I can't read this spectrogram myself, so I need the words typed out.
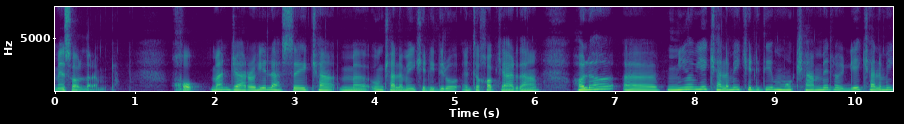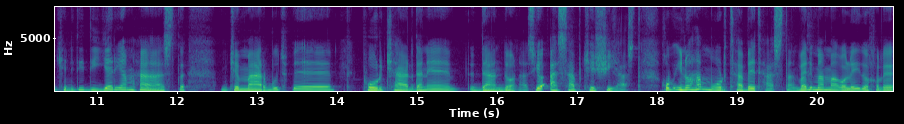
مثال دارم میگم. خب من جراحی لحظه اون کلمه کلیدی رو انتخاب کردم. حالا میام یه کلمه کلیدی مکمل و یه کلمه کلیدی دیگری هم هست که مربوط به پر کردن دندان هست یا عصب کشی هست. خب اینا هم مرتبط هستن. ولی من مقاله داخل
